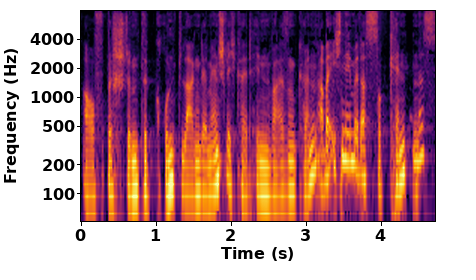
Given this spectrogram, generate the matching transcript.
auf bestimmte Grundlagen der Menschlichkeit hinweisen können. Aber ich nehme das zur Kenntnis.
